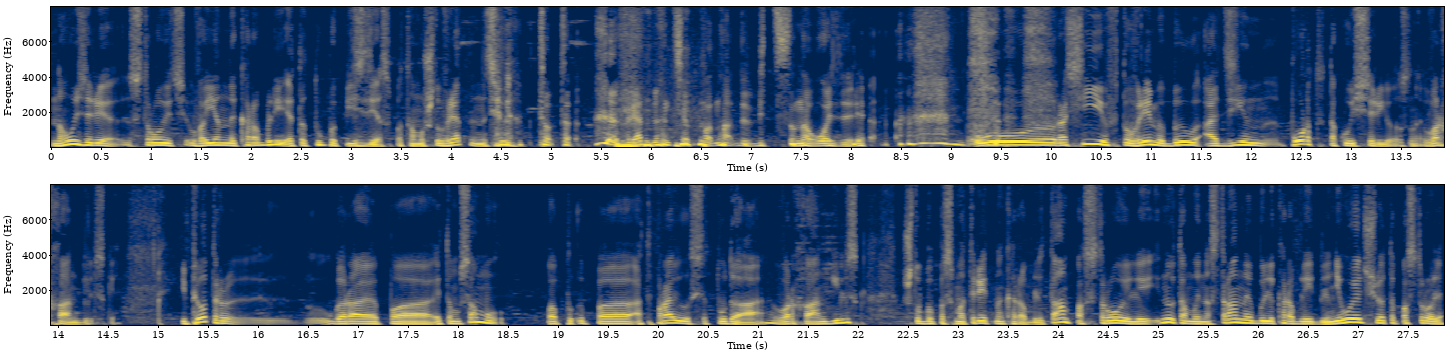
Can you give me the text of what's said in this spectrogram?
на озере строить военные корабли это тупо пиздец, потому что вряд ли на тебя кто-то, вряд ли он тебе понадобится на озере. У России в то время был один порт такой серьезный, в Архангельске. И Петр, э, угорая по этому самому, отправился туда, в Архангельск, чтобы посмотреть на корабли. Там построили, ну, там иностранные были корабли, для него это что-то построили.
